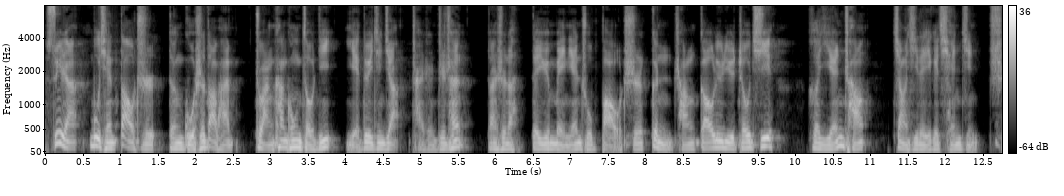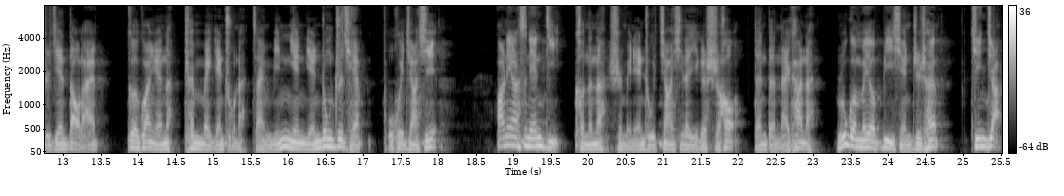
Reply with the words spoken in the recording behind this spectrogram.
虽然目前道指等股市大盘转看空走低，也对金价产生支撑，但是呢，对于美联储保持更长高利率周期和延长降息的一个前景时间到来。各官员呢称，美联储呢在明年年中之前不会降息，二零二四年底可能呢是美联储降息的一个时候。等等来看呢，如果没有避险支撑，金价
